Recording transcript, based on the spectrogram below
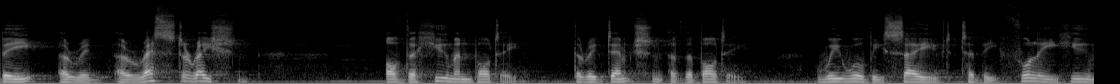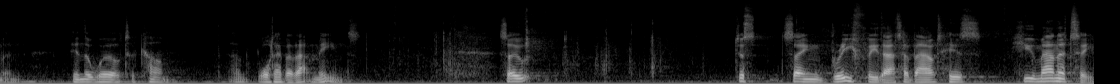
be a, re- a restoration of the human body, the redemption of the body. We will be saved to be fully human in the world to come, and whatever that means. So, just saying briefly that about his humanity.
